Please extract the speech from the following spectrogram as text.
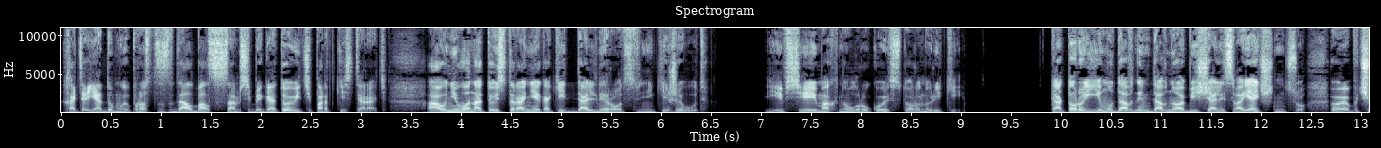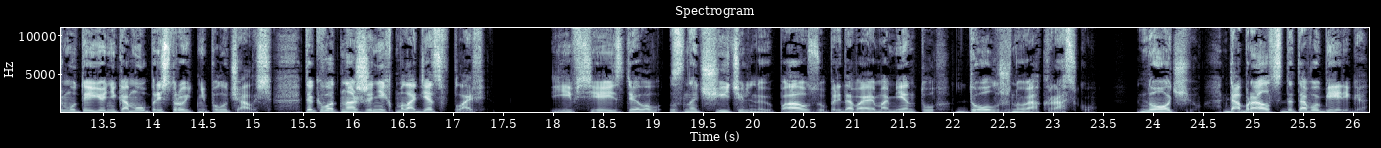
хотя, я думаю, просто задолбался сам себе готовить и портки стирать. А у него на той стороне какие-то дальние родственники живут. Евсей махнул рукой в сторону реки которые ему давным-давно обещали своячницу, э, почему-то ее никому пристроить не получалось. Так вот, наш жених молодец вплавь. Евсей сделал значительную паузу, придавая моменту должную окраску. Ночью добрался до того берега,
